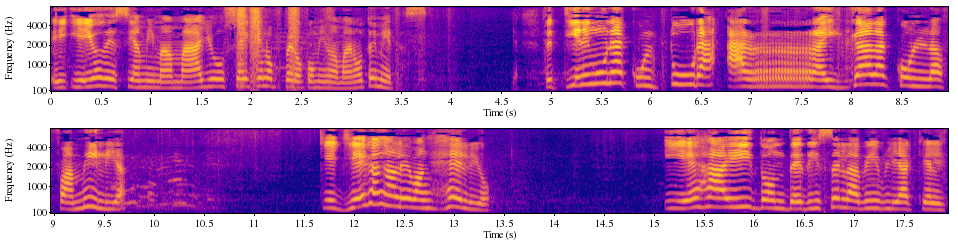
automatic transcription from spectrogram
y, ellos decían, mi mamá, yo sé que lo, pero con mi mamá no te metas. tienen una cultura arraigada con la familia que llegan al Evangelio y es ahí donde dice la Biblia que el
